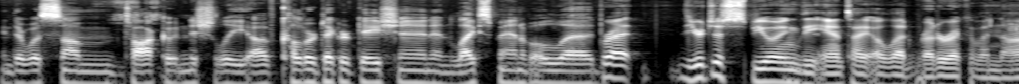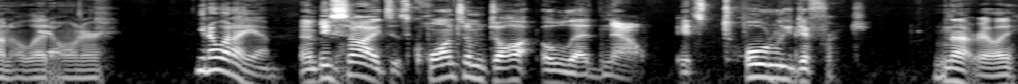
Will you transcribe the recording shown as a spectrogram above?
And there was some talk initially of color degradation and lifespan of OLED. Brett, you're just spewing the anti OLED rhetoric of a non OLED owner. You know what I am? And besides, it's quantum dot OLED now. It's totally different. Not really,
